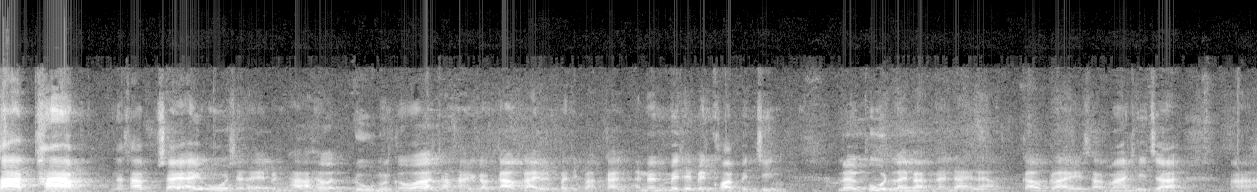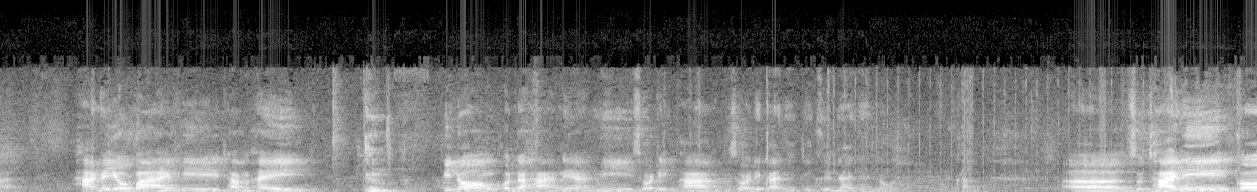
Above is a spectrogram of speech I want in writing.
สร้างภาพนะครับใช้ I.O. ใช้อะไรเป็นภาพให้ดูเหมือนกับว่าทหารกับก้าวไกลเป็นปฏิบัติกัน อันนั้นไม่ใช่เป็นความเป็นจริง เลิกพูดอะไรแบบนั้นได้แล้ว ก้าวไกลสามารถที่จะาหานโยบายที่ทำให้พี่น้องพลทหารเนี่ยมีสวัสดิภาพมีสวัสดิการที่ดีขึ้นได้แน่นอน นะครับสุดท้ายนี้ก็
